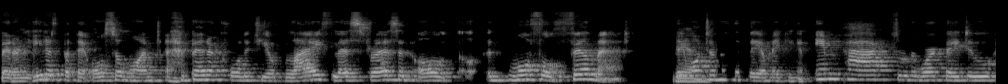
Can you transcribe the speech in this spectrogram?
better leaders, but they also want a better quality of life, less stress, and all and more fulfillment. They yeah. want to know that they are making an impact through the work they do.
